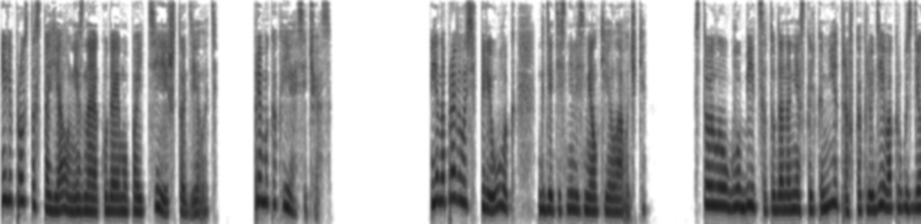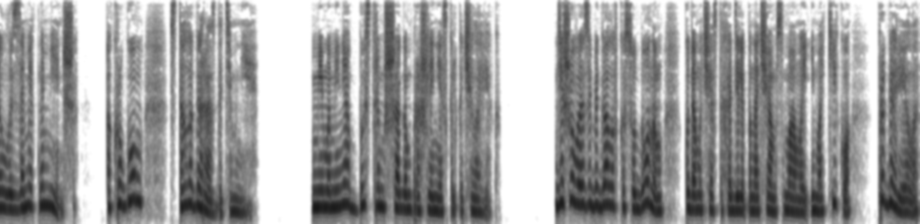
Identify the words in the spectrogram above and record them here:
Или просто стоял, не зная, куда ему пойти и что делать? Прямо как я сейчас. Я направилась в переулок, где теснились мелкие лавочки. Стоило углубиться туда на несколько метров, как людей вокруг сделалось заметно меньше, а кругом стало гораздо темнее. Мимо меня быстрым шагом прошли несколько человек. Дешевая забегаловка с удоном, куда мы часто ходили по ночам с мамой и Макико, прогорела,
